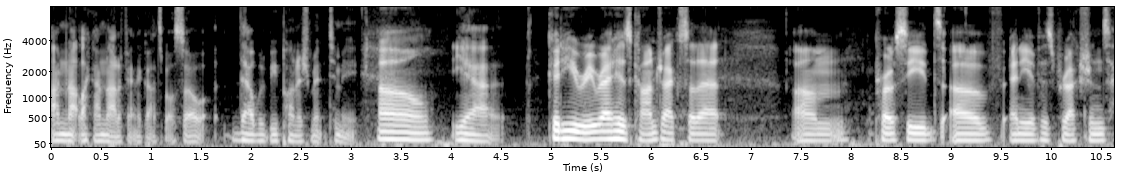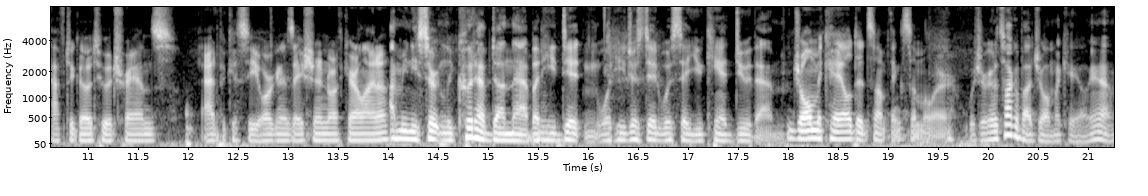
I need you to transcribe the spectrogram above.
I'm not like I'm not a fan of Godspell, so that would be punishment to me. Oh, Yeah, could he rewrite his contract so that um, proceeds of any of his productions have to go to a trans advocacy organization in North Carolina? I mean, he certainly could have done that, but he didn't. What he just did was say you can't do them. Joel McHale did something similar. which we're going to talk about Joel McHale, yeah.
